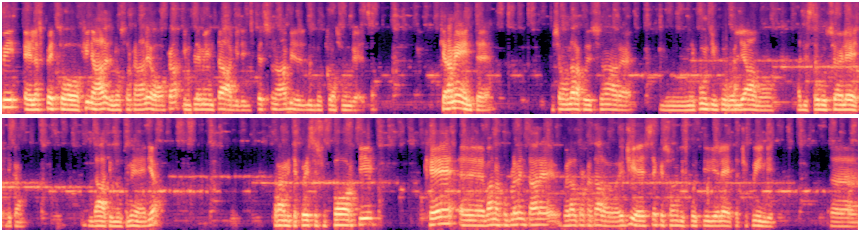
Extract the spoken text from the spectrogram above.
Qui è l'aspetto finale del nostro canale OCA, implementabile, ispezionabile di bottura su lunghezza. Chiaramente possiamo andare a posizionare mh, mm, nei punti in cui vogliamo la distribuzione elettrica dati multimedia tramite questi supporti che eh, vanno a complementare quell'altro catalogo EGS che sono dispositivi elettrici, quindi eh,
